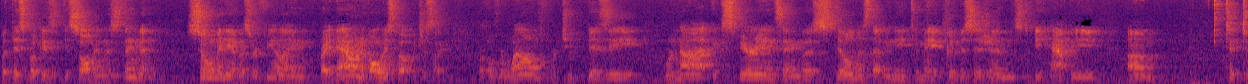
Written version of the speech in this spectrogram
what this book is is solving this thing that so many of us are feeling right now and have always felt, which is like we're overwhelmed, we're too busy, we're not experiencing the stillness that we need to make good decisions, to be happy, um, to, to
